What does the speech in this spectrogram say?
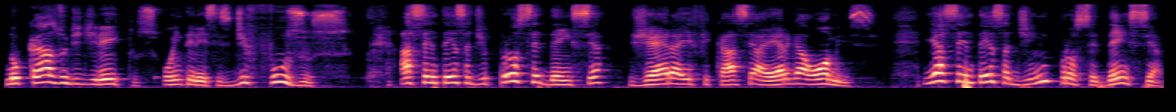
no caso de direitos ou interesses difusos, a sentença de procedência gera eficácia erga omnes. E a sentença de improcedência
